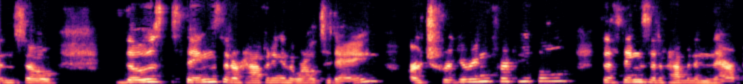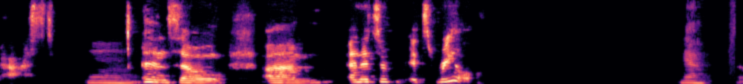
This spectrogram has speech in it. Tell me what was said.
And so, those things that are happening in the world today are triggering for people the things that have happened in their past. Mm. And so, um, and it's a, it's real. Yeah. So,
